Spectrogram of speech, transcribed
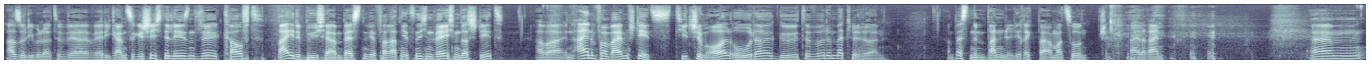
Also, liebe Leute, wer, wer die ganze Geschichte lesen will, kauft beide Bücher am besten. Wir verraten jetzt nicht, in welchem das steht, aber in einem von beiden steht's. Teach 'em All oder Goethe würde Metal hören. Am besten im Bundle, direkt bei Amazon. Beide rein. ähm,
